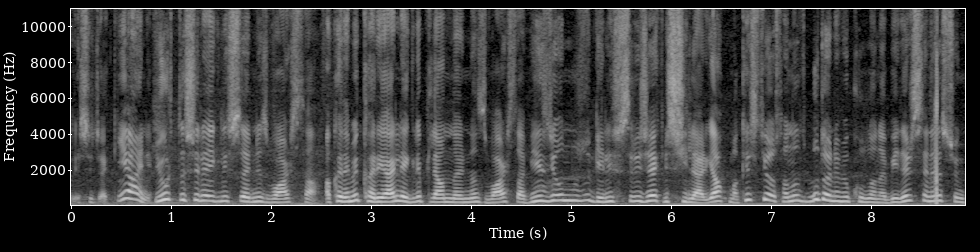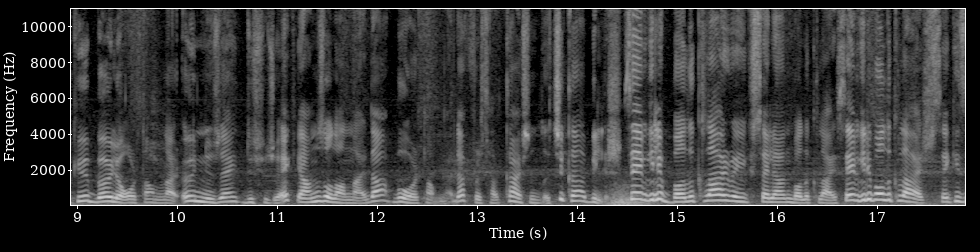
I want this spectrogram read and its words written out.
gerçekleşecek. Yani yurt dışı ile ilgili işleriniz varsa, akademik kariyerle ilgili planlarınız varsa, vizyonunuzu geliştirecek bir şeyler yapmak istiyorsanız bu dönemi kullanabilirsiniz. Çünkü böyle ortamlar önünüze düşecek. Yalnız olanlar da bu ortamlarda fırsat karşınıza çıkabilir. Sevgili balıklar ve yükselen balıklar, sevgili balıklar 8.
